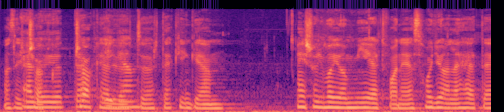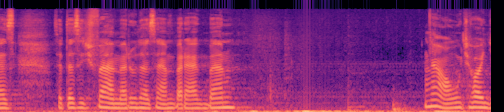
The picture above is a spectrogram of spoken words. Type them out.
azért csak, csak előtörtek. Igen. igen. És hogy vajon miért van ez, hogyan lehet ez, tehát ez így felmerül az emberekben. Na, úgyhogy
